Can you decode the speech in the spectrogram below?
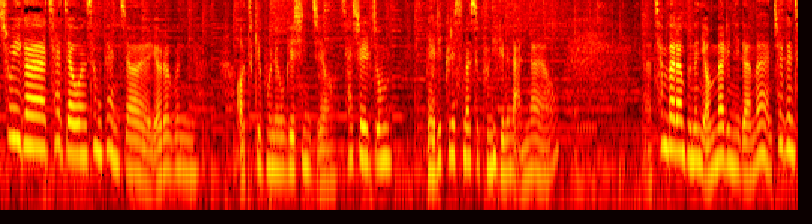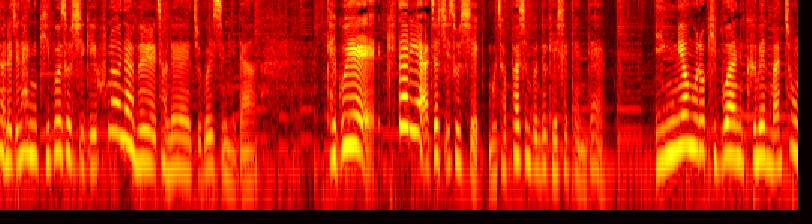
추위가 찾아온 성탄절 여러분 어떻게 보내고 계신지요? 사실 좀 Merry Christmas 분위기는 안 나요. 아, 찬바람 부는 연말입니다만 최근 전해진 한 기부 소식이 훈훈함을 전해주고 있습니다. 대구의 키다리 아저씨 소식 뭐 접하신 분도 계실 텐데 익명으로 기부한 금액만 총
